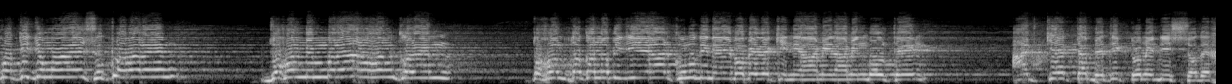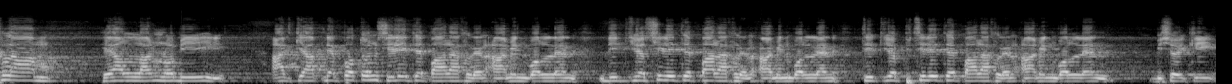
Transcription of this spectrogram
প্রতি জুমায় শুক্রবারে যখন মেম্বরে আরোহণ করেন, তখন তখন নবীজি আর কোনোদিন এইভাবে দেখিনি, আমিন আমিন বলতেন আজকে একটা ব্যতিক্রমী দৃশ্য দেখলাম। হে আল্লাহর নবী, আজকে আপনি প্রথম সিঁড়িতে পা রাখলেন, আমিন বললেন। দ্বিতীয় সিঁড়িতে পা রাখলেন, আমিন বললেন। তৃতীয় সিঁড়িতে পা রাখলেন, আমিন বললেন। বিষয় কি?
